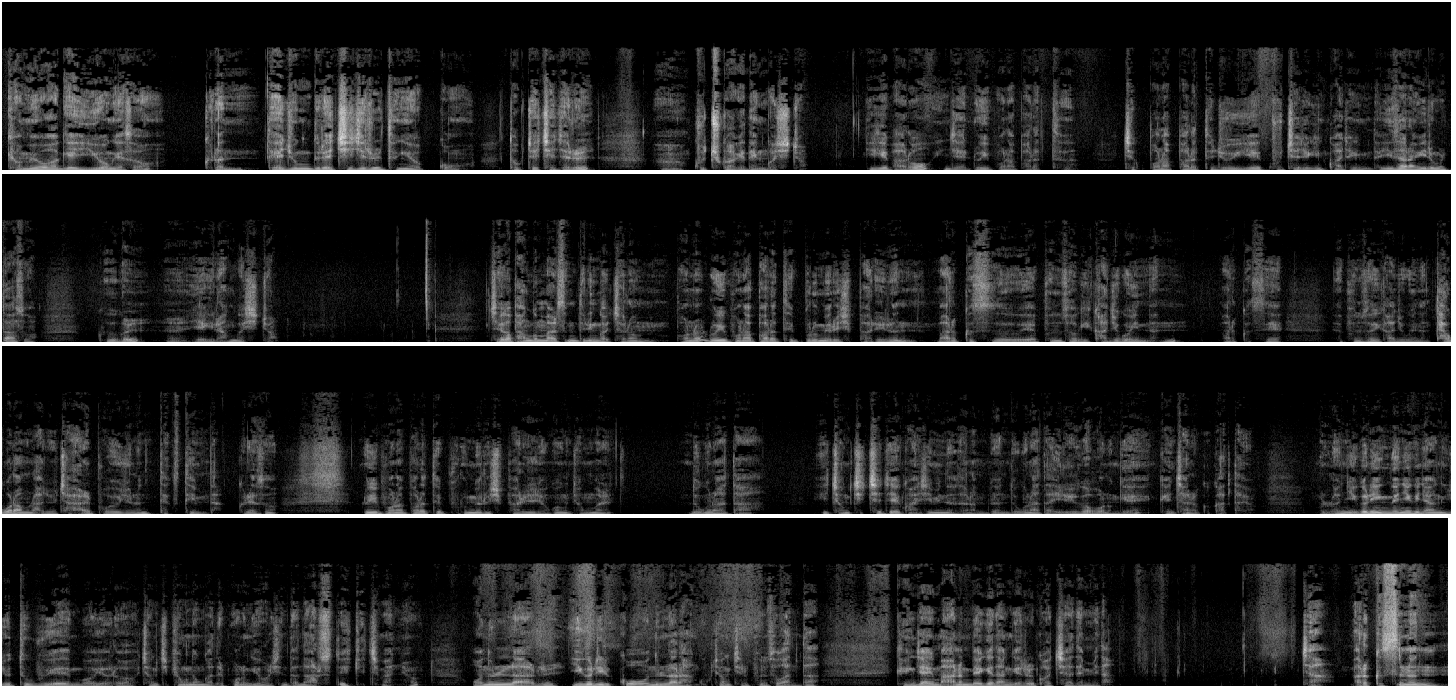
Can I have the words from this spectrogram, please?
교묘하게 이용해서 그런 대중들의 지지를 등에 업고 독재 체제를 어, 구축하게 된 것이죠. 이게 바로 이제 루이 보나파르트 즉 보나파르트주의의 구체적인 과정입니다. 이 사람 이름을 따서 그걸 어, 얘기를 한 것이죠. 제가 방금 말씀드린 것처럼 루이 보나파르트 브루메르 18일은 마르크스의 분석이 가지고 있는 마르크스의 분석이 가지고 있는 탁월함을 아주 잘 보여주는 텍스트입니다. 그래서 루이 보나파르트 브루메르 18일 요건 정말 누구나 다 이 정치 체제에 관심 있는 사람들은 누구나 다 읽어보는 게 괜찮을 것 같아요. 물론 이걸 읽느니 그냥 유튜브에 뭐 여러 정치 평론가들 보는 게 훨씬 더 나을 수도 있겠지만요. 오늘날을 이걸 읽고 오늘날 한국 정치를 분석한다. 굉장히 많은 매개 단계를 거쳐야 됩니다. 자, 마르크스는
